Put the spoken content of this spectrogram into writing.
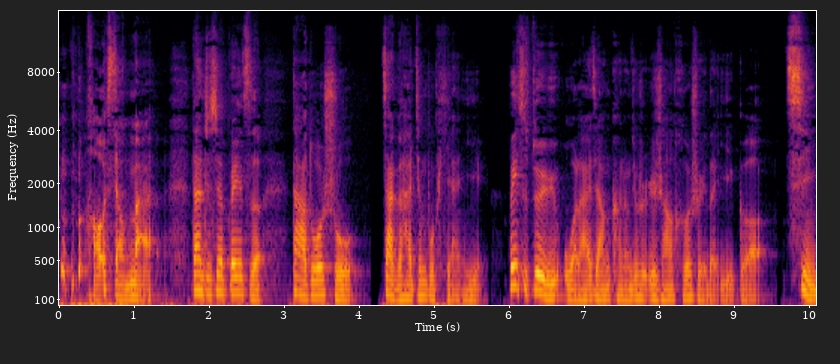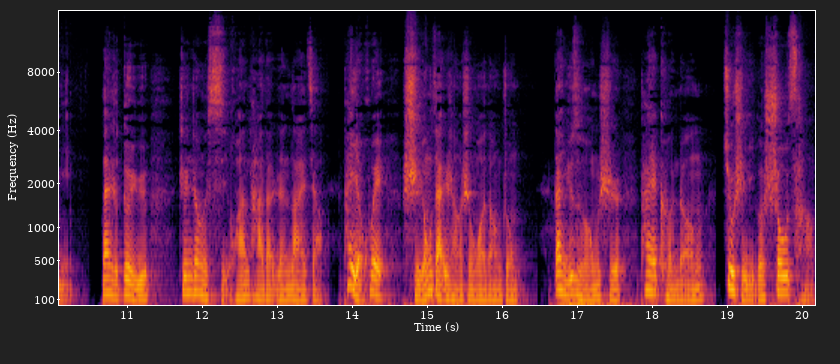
好想买，但这些杯子大多数价格还真不便宜。杯子对于我来讲，可能就是日常喝水的一个器皿，但是对于真正喜欢它的人来讲，它也会使用在日常生活当中。但与此同时，它也可能就是一个收藏。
